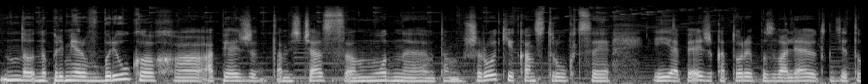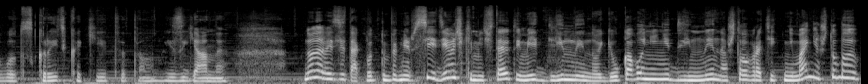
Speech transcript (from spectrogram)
ну, например, в брюках, э, опять же, там сейчас модные там, широкие конструкции, и, опять же, которые позволяют где-то вот скрыть какие-то там изъяны. Ну, давайте так. Вот, например, все девочки мечтают иметь длинные ноги. У кого они не длинные, на что обратить внимание, чтобы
